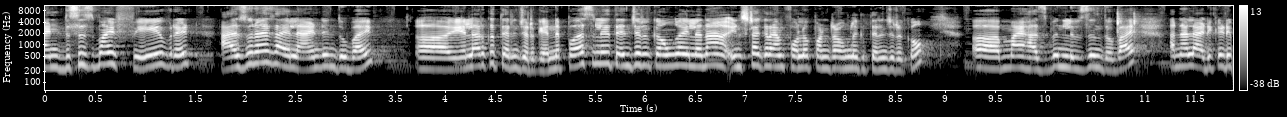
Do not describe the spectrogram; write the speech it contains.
And this is my favourite as soon as I land in Dubai எல்லாருக்கும் தெரிஞ்சிருக்கும். என்ன பர்சனலி தெரிஞ்சிருக்கவங்க இல்லைனா இன்ஸ்டாகிராம் ஃபாலோ பண்ணுறவங்களுக்கு தெரிஞ்சிருக்கும். My husband lives in Dubai அதனால் அடிக்கடி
